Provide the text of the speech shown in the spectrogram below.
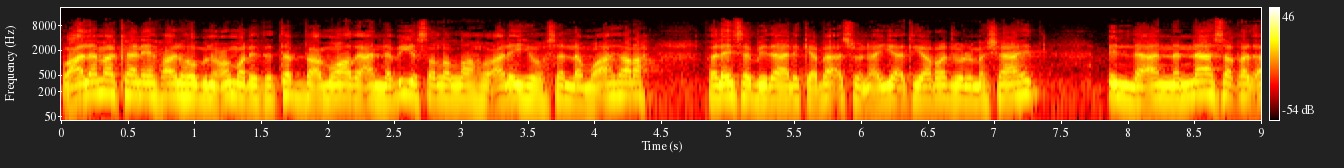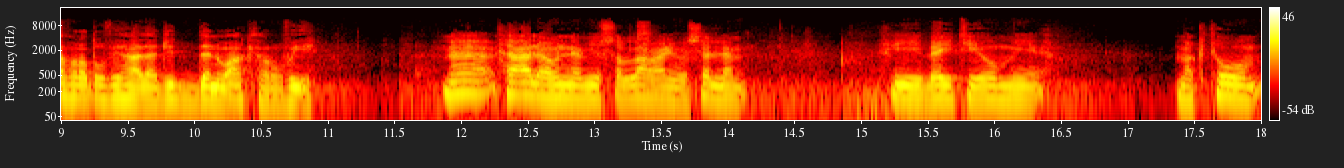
وعلى ما كان يفعله ابن عمر يتتبع مواضع النبي صلى الله عليه وسلم وأثره فليس بذلك بأس أن يأتي الرجل المشاهد إلا أن الناس قد أفرطوا في هذا جدا وأكثروا فيه. ما فعله النبي صلى الله عليه وسلم؟ في بيت أم مكتوم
